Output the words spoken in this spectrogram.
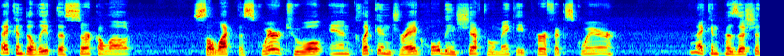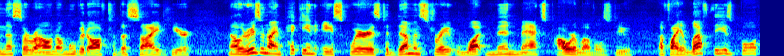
I can delete this circle out, select the square tool, and click and drag holding shift will make a perfect square. And I can position this around, I'll move it off to the side here. Now the reason I'm picking a square is to demonstrate what min-max power levels do. If I left these both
